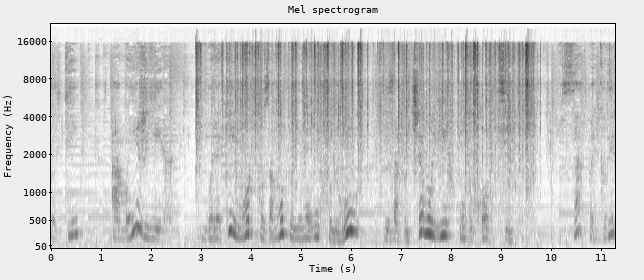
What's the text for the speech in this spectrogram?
плиті, а ми ж їх буряки і моркву замотуємо у фольгу запечемо їх у духовці. Запекли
